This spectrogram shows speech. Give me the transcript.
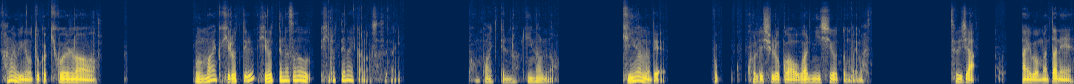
花火の音が聞こえるなこのマイク拾ってる？拾ってなさそう、拾ってないかな？さすがに。パンパンいってるな。気になるな。気になるので、これで収録は終わりにしようと思います。それじゃあ、相棒またね。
